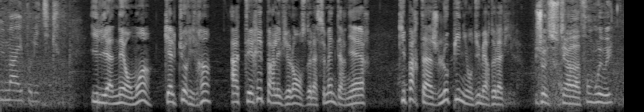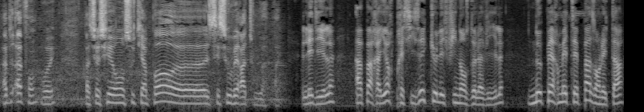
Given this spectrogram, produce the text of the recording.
humain et politique. Il y a néanmoins quelques riverains atterrés par les violences de la semaine dernière qui partagent l'opinion du maire de la ville. Je le soutiens à fond, oui, oui, à fond, oui. Parce que si on ne soutient pas, euh, c'est ouvert à tout après. L'édile a par ailleurs précisé que les finances de la ville ne permettaient pas en l'état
